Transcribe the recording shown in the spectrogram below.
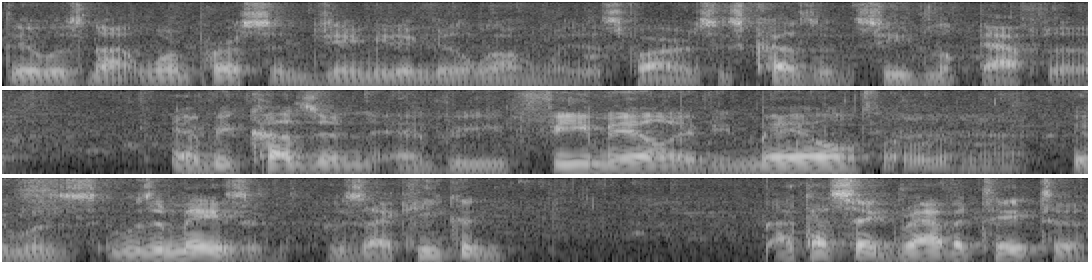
there was not one person Jamie didn't get along with as far as his cousins. He looked after every cousin, every female, every male. Told him that. It was it was amazing. It was like he could, like I said, gravitate to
